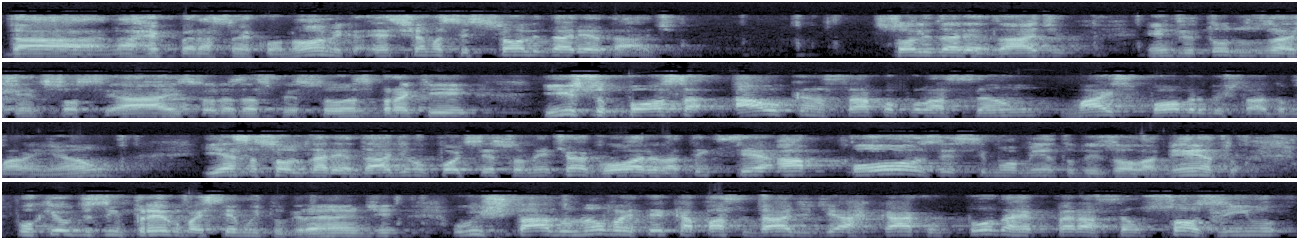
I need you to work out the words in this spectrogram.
da, na recuperação econômica? É, Chama-se solidariedade. Solidariedade entre todos os agentes sociais, todas as pessoas, para que isso possa alcançar a população mais pobre do estado do Maranhão e essa solidariedade não pode ser somente agora, ela tem que ser após esse momento do isolamento, porque o desemprego vai ser muito grande, o Estado não vai ter capacidade de arcar com toda a recuperação sozinho,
